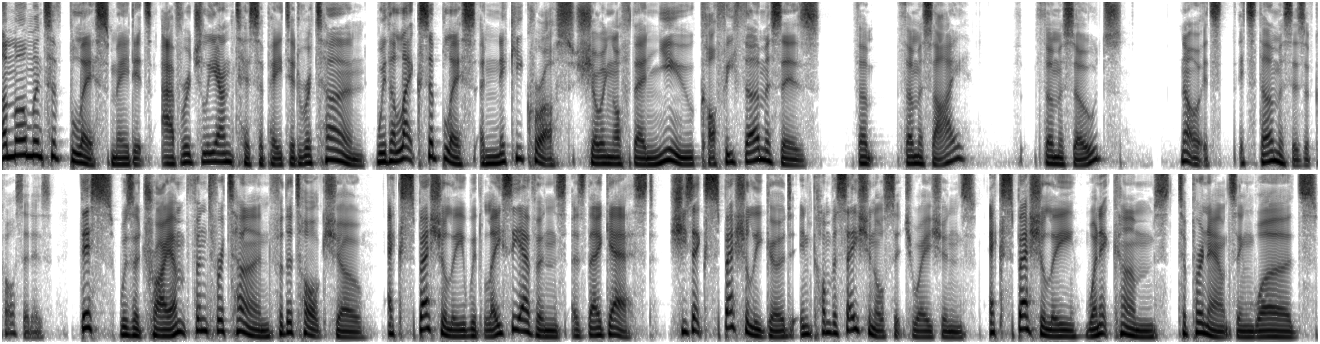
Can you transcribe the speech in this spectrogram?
A moment of bliss made its averagely anticipated return, with Alexa Bliss and Nikki Cross showing off their new coffee thermoses. Therm- thermosi? Thermosodes? No, it's it's thermoses, of course it is. This was a triumphant return for the talk show, especially with Lacey Evans as their guest. She's especially good in conversational situations, especially when it comes to pronouncing words.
